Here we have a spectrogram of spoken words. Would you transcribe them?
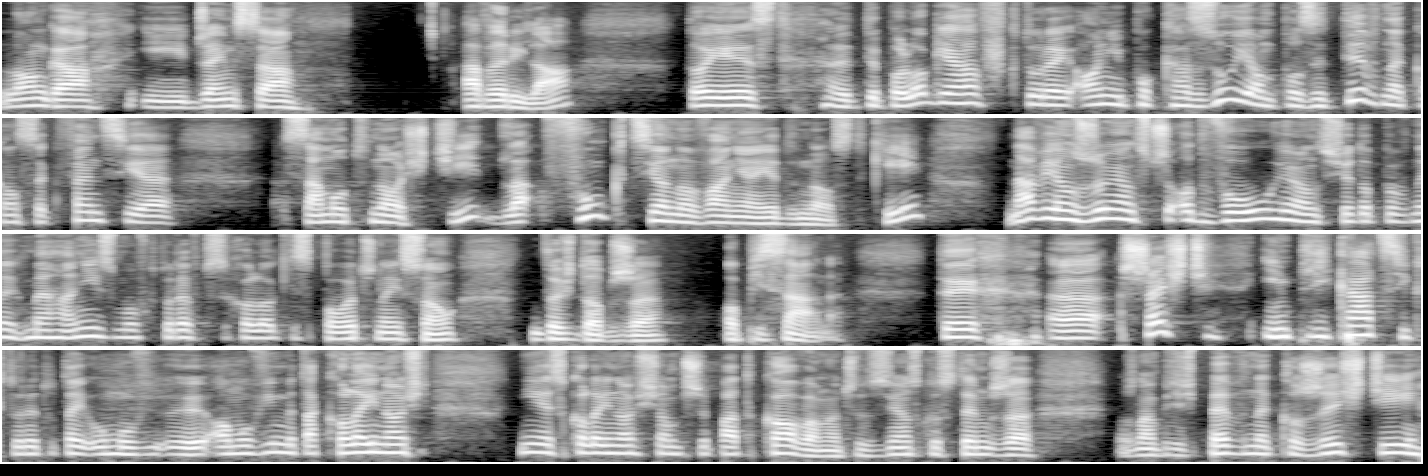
Longa i Jamesa Averilla to jest typologia, w której oni pokazują pozytywne konsekwencje samotności dla funkcjonowania jednostki, nawiązując czy odwołując się do pewnych mechanizmów, które w psychologii społecznej są dość dobrze opisane tych e, sześć implikacji, które tutaj y, omówimy, ta kolejność nie jest kolejnością przypadkową. Znaczy w związku z tym, że można powiedzieć pewne korzyści,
